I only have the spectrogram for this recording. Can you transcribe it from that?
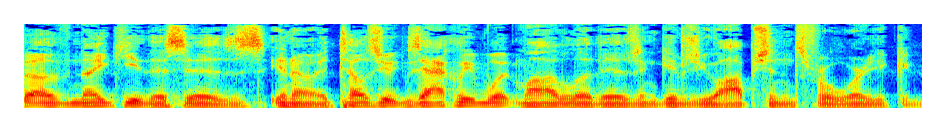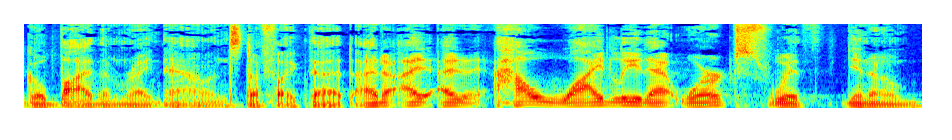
of Nike this is, you know, it tells you exactly what model it is and gives you options for where you could go buy them right now and stuff like that. I, I, how widely that works with you know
